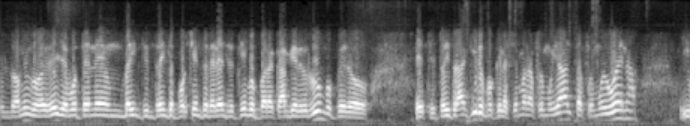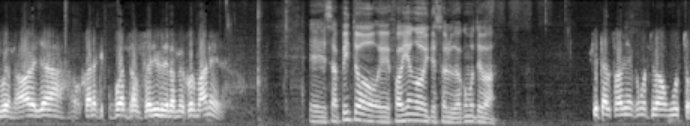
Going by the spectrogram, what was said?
El domingo de ellos, vos tenés un 20, un 30% en el entretiempo para cambiar el rumbo, pero este, estoy tranquilo porque la semana fue muy alta, fue muy buena, y bueno, ahora ya, ojalá que puedan transferir de la mejor manera. Eh, Zapito, eh, Fabián Goy te saluda, ¿cómo te va? ¿Qué tal, Fabián? ¿Cómo te va? Un gusto.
